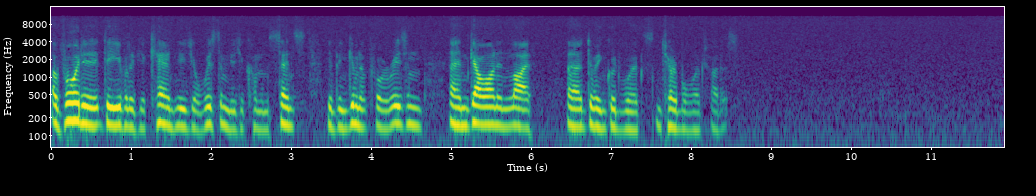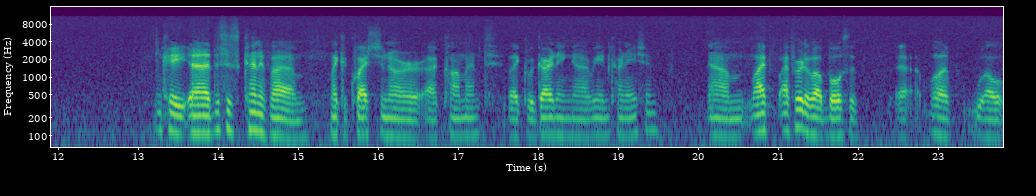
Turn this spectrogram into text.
Avoid the evil if you can. Use your wisdom. Use your common sense. You've been given it for a reason. And go on in life uh, doing good works and terrible works for others. Okay, uh, this is kind of um, like a question or a comment, like regarding uh, reincarnation. Um, I've I've heard about both of, uh, well, well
